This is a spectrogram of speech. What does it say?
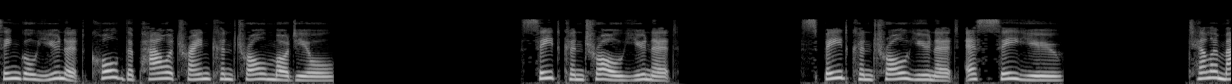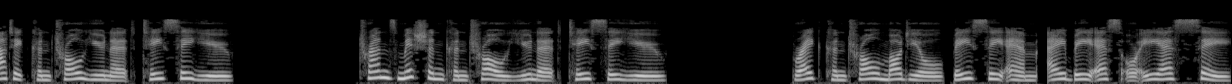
single unit called the Powertrain Control Module. Seat Control Unit Speed Control Unit (SCU) Telematic Control Unit (TCU) Transmission Control Unit TCU Brake Control Module BCM, ABS or ESC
